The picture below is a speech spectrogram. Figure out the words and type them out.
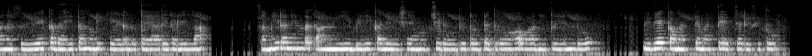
ಮನಸ್ಸು ವಿವೇಕದ ಹಿತನುಡಿ ಕೇಳಲು ತಯಾರಿರಲಿಲ್ಲ. ಸಮೀರನಿಂದ ತಾನು ಈ ಬಿಳಿ ಕಲೆ ವಿಷಯ ಮುಚ್ಚಿಡುವುದು ದೊಡ್ಡ ದ್ರೋಹವಾದೀತು ಎಂದು ವಿವೇಕ ಮತ್ತೆ ಮತ್ತೆ ಎಚ್ಚರಿಸಿತು.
